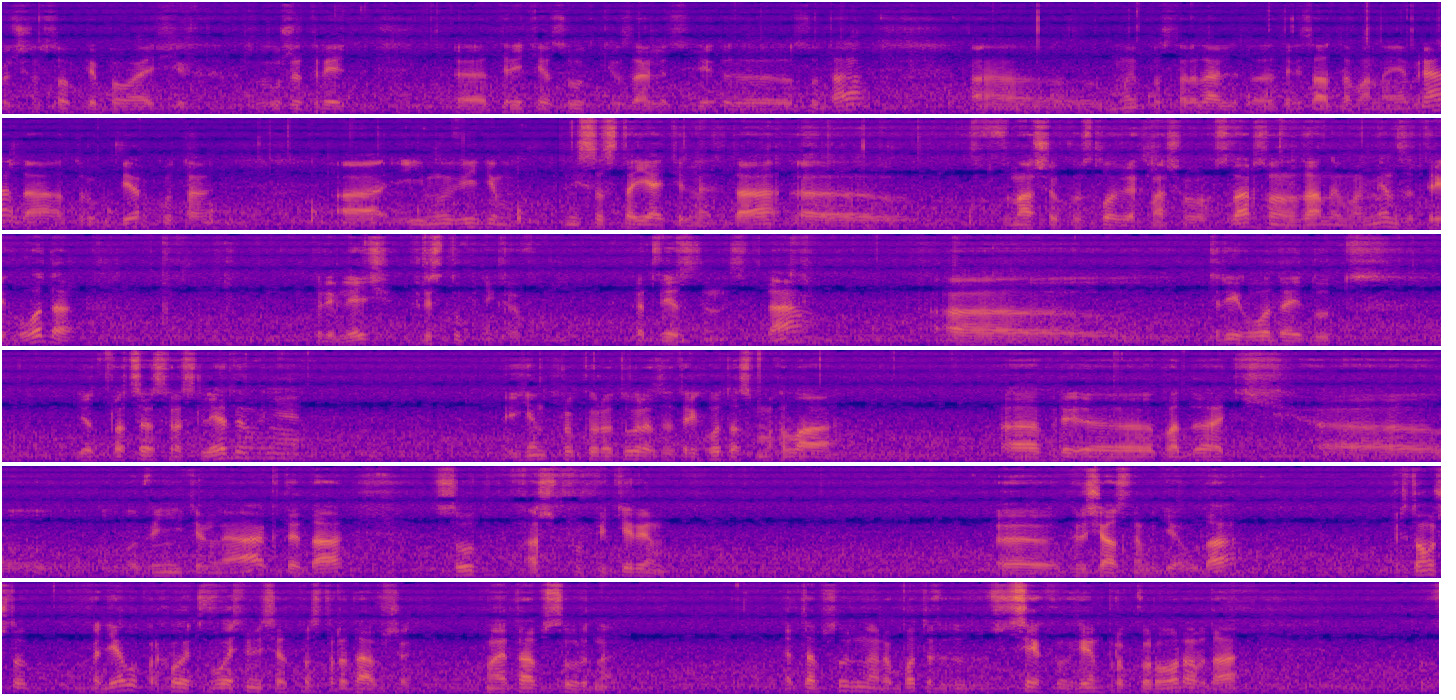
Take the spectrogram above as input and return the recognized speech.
большинство пребывающих уже треть, э, третьи сутки в зале суде- э, суда. Э, Мы пострадали тогда 30 ноября да, от рук Беркута. А, И мы видим несостоятельность да, э, в наших условиях нашего государства на данный момент за три года привлечь преступников к ответственности. Да? Э, Три года идут, идет процесс расследования. И Генпрокуратура за три года смогла э, при- э, подать э, обвинительные акты да, в суд аж по пятерым э, причастным к делу. Да? При том, что по делу проходит 80 пострадавших. Но это абсурдно. Это абсурдно работа всех генпрокуроров, да,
